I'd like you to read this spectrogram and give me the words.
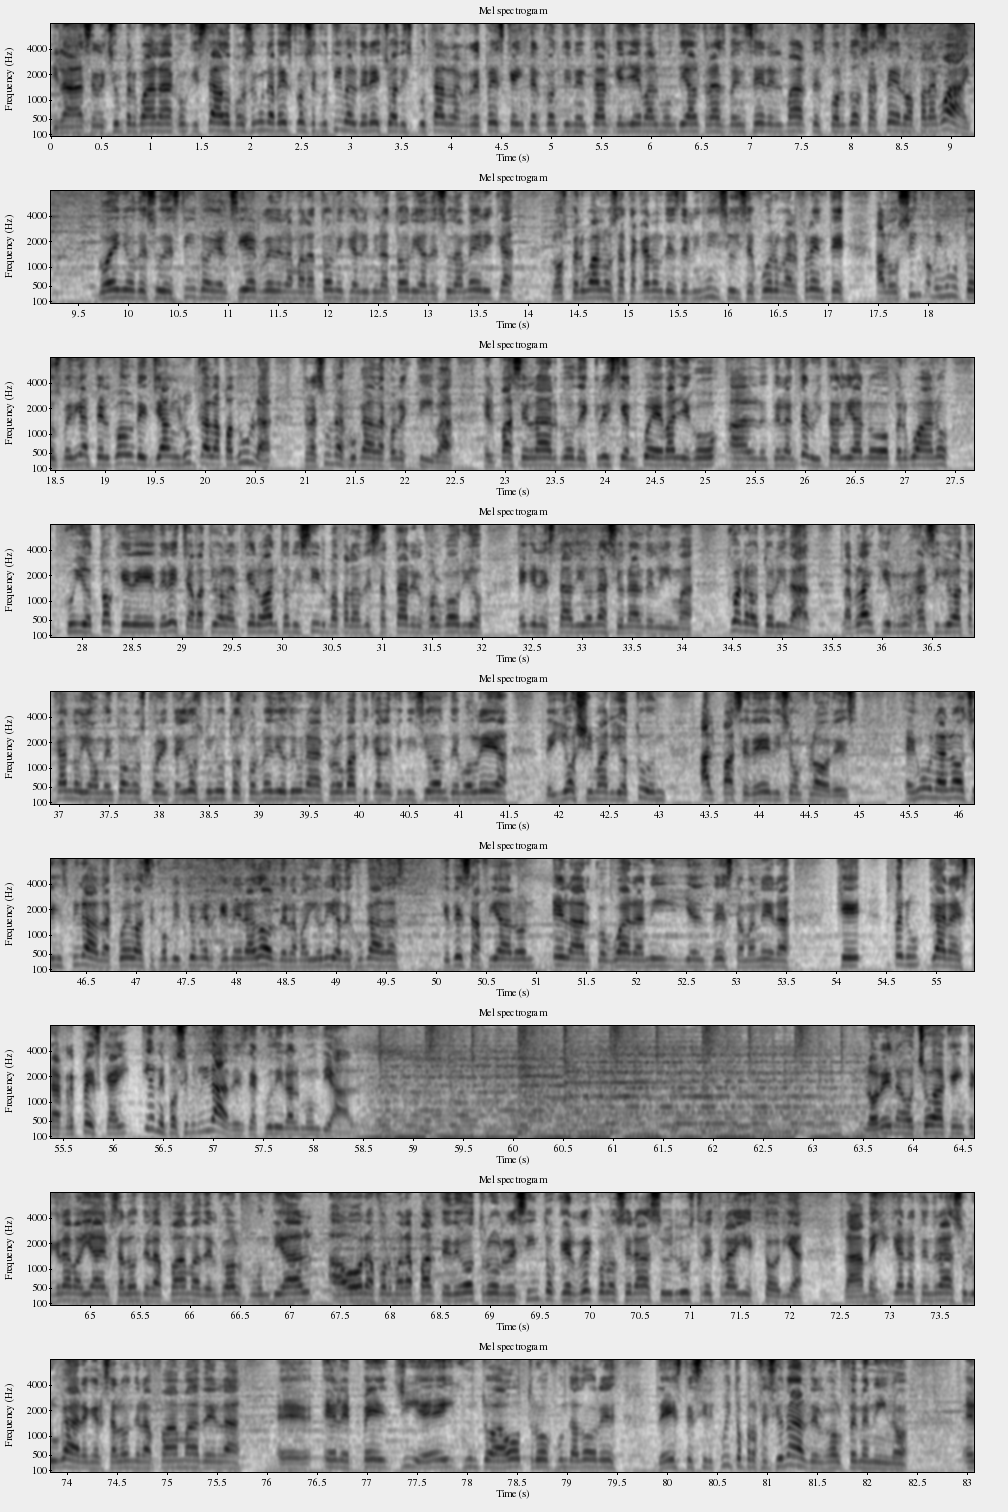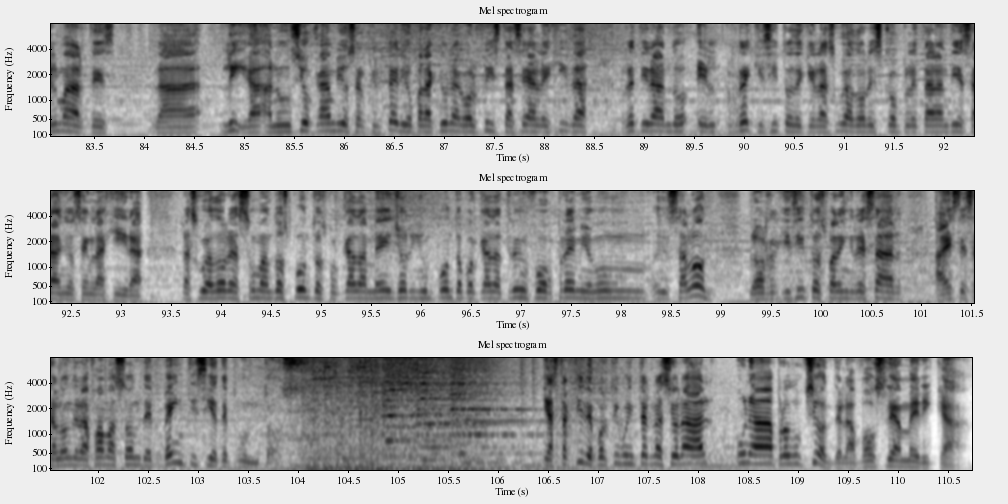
Y la selección peruana ha conquistado por segunda vez consecutiva el derecho a disputar la repesca intercontinental que lleva al Mundial tras vencer el martes por 2 a 0 a Paraguay. Dueño de su destino en el cierre de la maratónica eliminatoria de Sudamérica, los peruanos atacaron desde el inicio y se fueron al frente a los cinco minutos mediante el gol de Gianluca Lapadula tras una jugada colectiva. El pase largo de Cristian Cueva llegó al delantero italiano peruano cuyo toque de derecha batió al arquero Anthony Silva para desatar el holgorio en el Estadio Nacional de Lima. Con autoridad, la blanca y roja siguió atacando y aumentó los 42 minutos por medio de una acrobática definición de volea de Yoshimar Yotun al pase de Edison Flores. En una noche inspirada, Cueva se convirtió en el generador de la mayoría de jugadas que desafiaron el arco guaraní y de esta manera que Perú gana esta repesca y tiene posibilidades de acudir al Mundial. Lorena Ochoa, que integraba ya el Salón de la Fama del Golf Mundial, ahora formará parte de otro recinto que reconocerá su ilustre trayectoria. La mexicana tendrá su lugar en el Salón de la Fama de la eh, LPGA junto a otros fundadores de este circuito profesional del golf femenino. El martes, la liga anunció cambios al criterio para que una golfista sea elegida retirando el requisito de que las jugadoras completaran 10 años en la gira. Las jugadoras suman dos puntos por cada major y un punto por cada triunfo o premio en un eh, salón. Los requisitos para ingresar a este Salón de la Fama son de 27 puntos. Y hasta aquí Deportivo Internacional, una producción de La Voz de América.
